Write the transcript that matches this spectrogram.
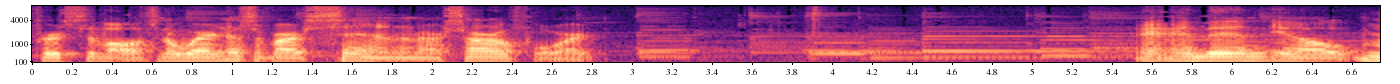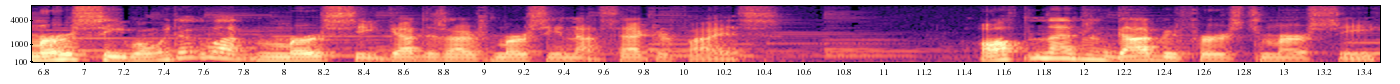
first of all, is an awareness of our sin and our sorrow for it. And, and then, you know, mercy. When we talk about mercy, God desires mercy, not sacrifice. Oftentimes, when God refers to mercy,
